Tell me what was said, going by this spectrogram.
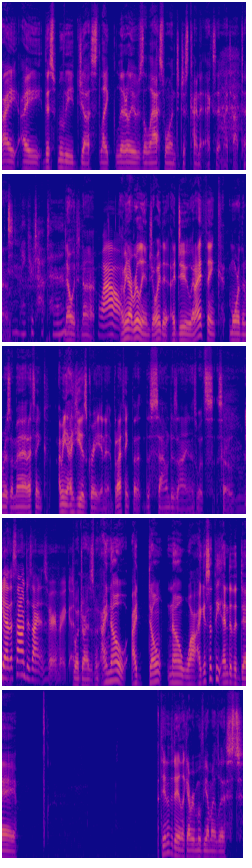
I I this movie just like literally was the last one to just kind of exit my top ten. Didn't make your top ten. No, it did not. Wow. I mean, I really enjoyed it. I do, and I think more than Riz Ahmed, I think I mean, he is great in it, but I think the the sound design is what's so. Really yeah, the sound design is very very good. What drives this movie? I know. I don't know why. I guess at the end of the day, at the end of the day, like every movie on my list,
